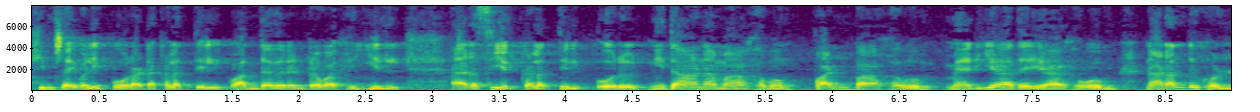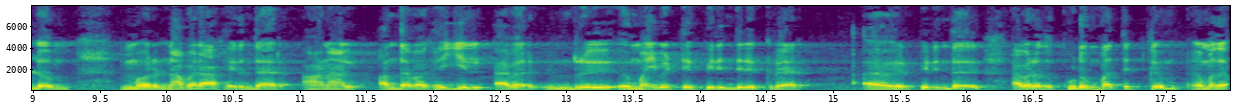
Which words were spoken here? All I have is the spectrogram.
அகிம்சை வழி போராட்ட களத்தில் வந்தவர் என்ற வகையில் அரசு அரசியல் களத்தில் ஒரு நிதானமாகவும் பண்பாகவும் மரியாதையாகவும் நடந்து கொள்ளும் ஒரு நபராக இருந்தார். ஆனால் அந்த வகையில் அவர் இன்று எம்மை விட்டு பிரிந்திருக்கிறார். அவர் பிரிந்த அவரது குடும்பத்திற்கும் எமது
